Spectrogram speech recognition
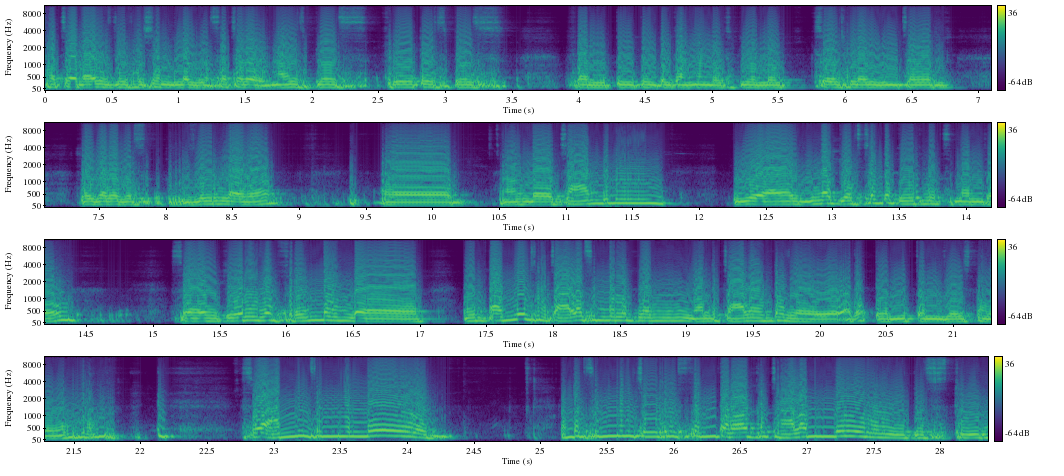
such wise decision like such nice place creative space for people to come and explore like socialize each other like అదొక జోన్ లాగా అండ్ చాందిని ఇందాక గెస్ట్ అంటే పేరు నచ్చిందంటే so care is friend and నేను పని చేసిన చాలా సినిమాలకు పని అంటే చాలా అంటే అదే ఎన్ని పని చేసిన కదా సో అన్ని సినిమాల్లో అంటే సినిమాలు చేసేస్తున్న తర్వాత చాలా మంది this team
